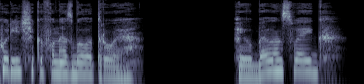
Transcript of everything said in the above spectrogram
Курильщиков у нас было трое. Фил Белленсвейг,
